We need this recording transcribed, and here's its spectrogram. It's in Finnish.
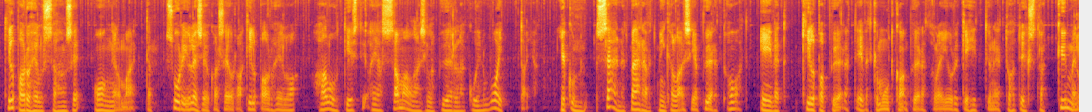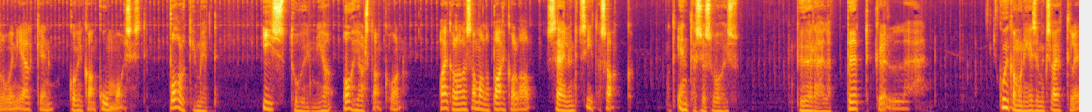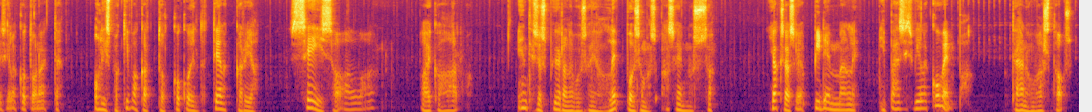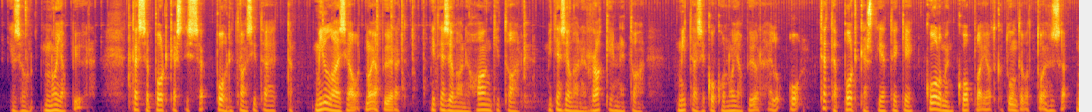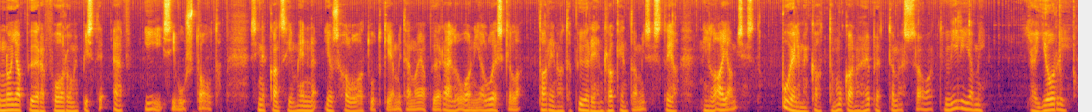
Kilpaurheilussa on se ongelma, että suuri yleisö, joka seuraa kilpaurheilua, haluaa tietysti ajaa samanlaisilla pyörällä kuin voittaja. Ja kun säännöt määräävät, minkälaisia pyörät ovat, eivät kilpapyörät, eivätkä muutkaan pyörät ole juuri kehittyneet 1910-luvun jälkeen kovinkaan kummoisesti. Polkimet, istuin ja ohjaustanko on aika lailla samalla paikalla säilynyt siitä saakka. Mutta entäs jos vois pyöräillä pötköllään? Kuinka moni esimerkiksi ajattelee siellä kotona, että olispa kiva katsoa koko ilta telkkaria seisaallaan aika harva. Entäs jos pyörällä voisi ajaa leppoisamassa asennossa, jaksaa ajaa pidemmälle ja pääsisi vielä kovempaa? Tähän on vastaus ja se on nojapyörä. Tässä podcastissa pohditaan sitä, että millaisia ovat nojapyörät, miten sellainen hankitaan, miten sellainen rakennetaan, mitä se koko nojapyöräily on. Tätä podcastia tekee kolmen kopla, jotka tuntevat toisensa nojapyöräfoorumi.f i-sivustolta. Sinne kansi mennä, jos haluaa tutkia, mitä nojapyöräily on ja lueskella tarinoita pyörien rakentamisesta ja niillä ajamisesta. Puhelimen kautta mukana höpöttämässä ovat Viljami ja Jori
